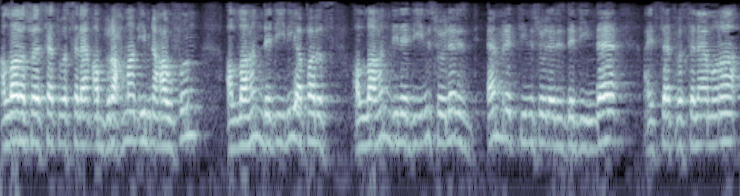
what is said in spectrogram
Allah Resulü Aleyhisselatü Vesselam Abdurrahman İbni Avf'ın Allah'ın dediğini yaparız, Allah'ın dilediğini söyleriz, emrettiğini söyleriz dediğinde Aleyhisselatü Vesselam ona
